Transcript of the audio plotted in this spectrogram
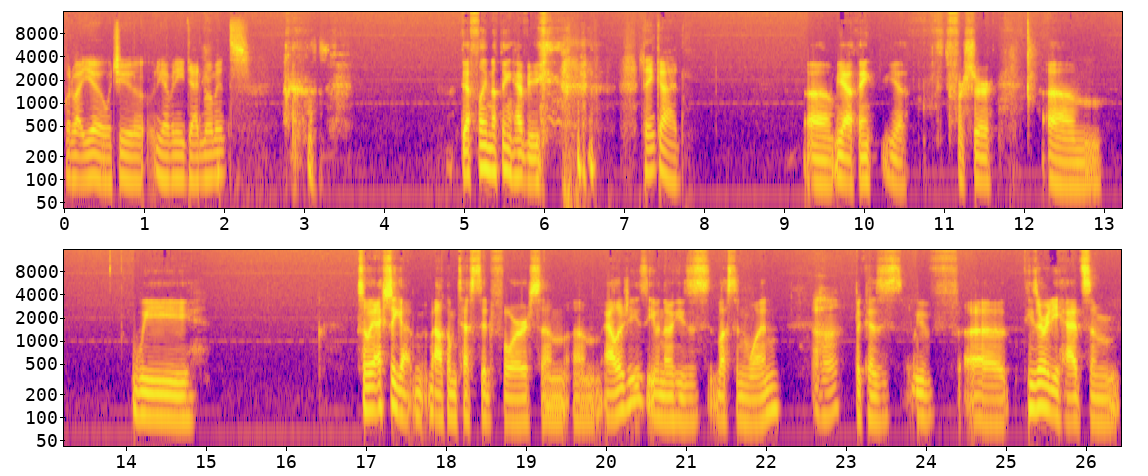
What about you? Would you do you have any dead moments? Definitely nothing heavy. thank God. Um, yeah, thank yeah, for sure. Um, we so we actually got Malcolm tested for some um, allergies, even though he's less than one. Uh huh. Because we've uh, he's already had some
